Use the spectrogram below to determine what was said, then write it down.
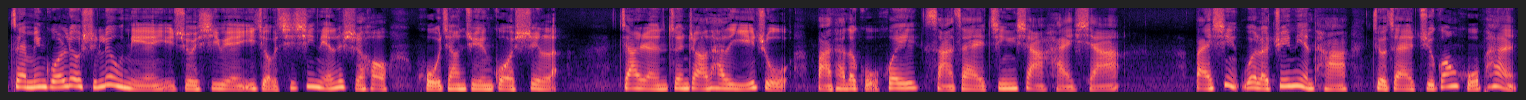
在民国六十六年，也就是西元一九七七年的时候，胡将军过世了。家人遵照他的遗嘱，把他的骨灰撒在金厦海峡。百姓为了追念他，就在莒光湖畔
